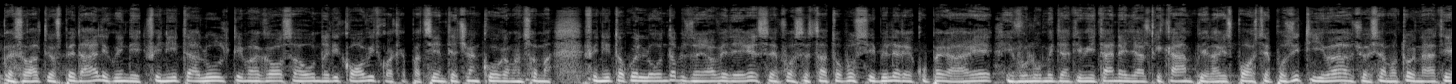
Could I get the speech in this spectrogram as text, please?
presso altri ospedali, quindi finita l'ultima grossa onda di Covid, qualche paziente c'è ancora, ma insomma finito quell'onda bisognava vedere se fosse stato possibile recuperare i volumi di attività negli altri campi. La risposta è positiva, cioè siamo tornati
